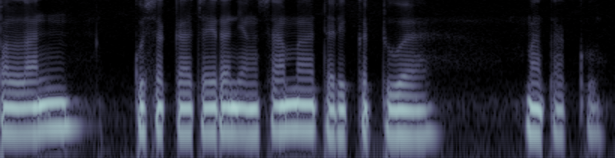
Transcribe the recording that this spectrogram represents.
Pelan, kuseka cairan yang sama dari kedua mataku.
